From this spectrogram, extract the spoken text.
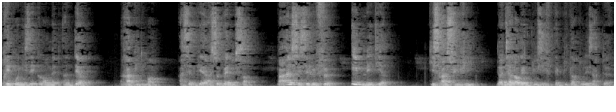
préconisé que l'on mette un terme rapidement à cette guerre, à ce bain de sang, par un cessez-le-feu immédiat qui sera suivi d'un dialogue inclusif impliquant tous les acteurs.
